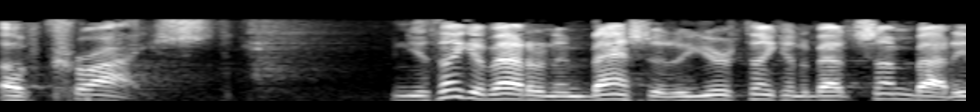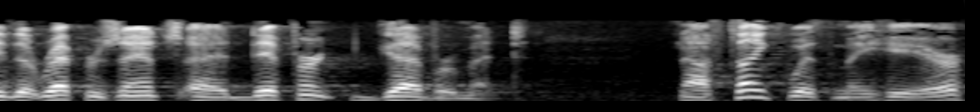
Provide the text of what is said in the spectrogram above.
of Christ. When you think about an ambassador, you're thinking about somebody that represents a different government. Now think with me here,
